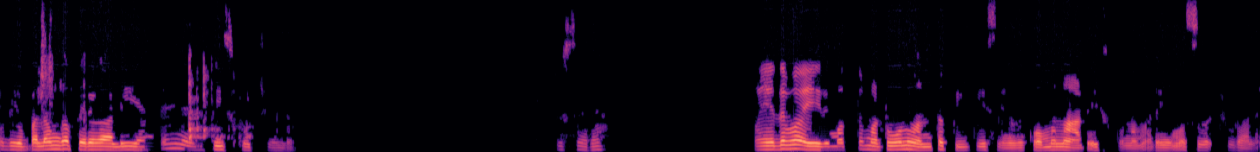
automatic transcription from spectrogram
కొద్దిగా బలంగా పెరగాలి అంటే తీసుకొచ్చిండు. చూసారా? మా ఎదవ ఇది మొత్తం ఆ టోను అంతా పీకేసింది కొమ్మ నాటేసుకున్నాం మరి ఏమో చూడాలి.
